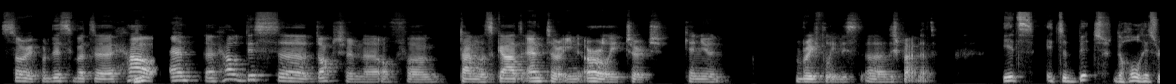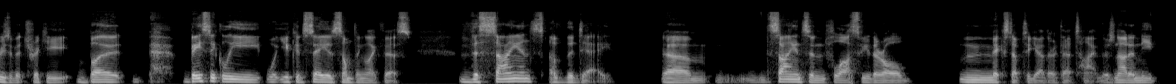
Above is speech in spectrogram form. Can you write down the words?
sorry for this, but uh, how mm-hmm. and uh, how this uh, doctrine of uh, timeless God enter in early church? Can you briefly uh, describe that? It's it's a bit the whole history is a bit tricky but basically what you could say is something like this. The science of the day um, science and philosophy they're all mixed up together at that time. There's not a neat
